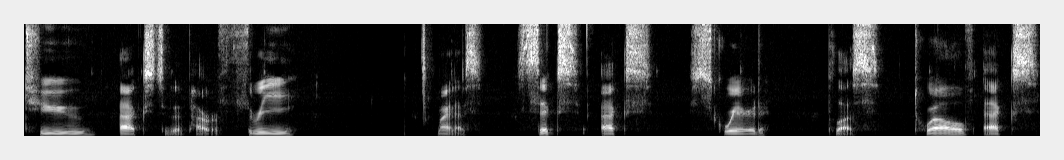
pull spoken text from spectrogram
2x to the power of 3 minus 6x squared plus 12x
